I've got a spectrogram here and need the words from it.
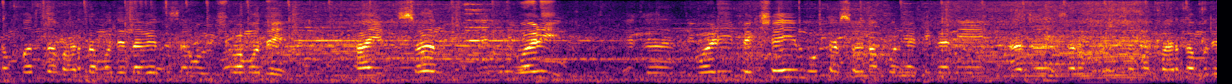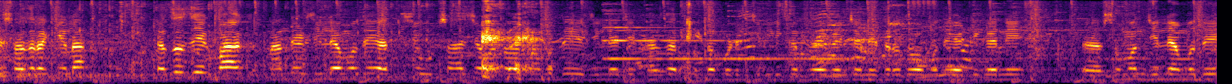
संबंध भारतामध्ये नव्हे तर सर्व विश्वामध्ये हा एक सण एक दिवाळी एक दिवाळीपेक्षाही मोठा सण आपण या ठिकाणी आज सर्व संबंध भारतामध्ये साजरा केला. त्याचाच एक भाग नांदेड जिल्ह्यामध्ये अतिशय उत्साहाच्या वातावरणामध्ये जिल्ह्याचे खासदार प्रतापडे चिखलीकर साहेब यांच्या नेतृत्वामध्ये या ठिकाणी समन समान जिल्ह्यामध्ये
